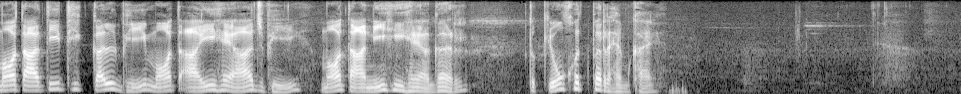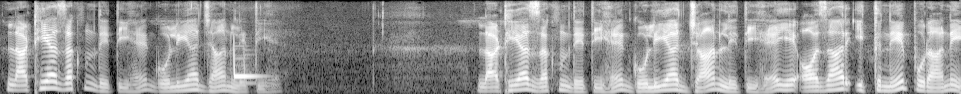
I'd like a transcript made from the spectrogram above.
मौत आती थी कल भी, मौत आई है आज भी, मौत आनी ही है अगर तो क्यों खुद पर रहम खाए? लाठियाँ जख्म देती हैं, गोलियाँ जान लेती है। लाठियाँ जख्म देती हैं, गोलियाँ जान लेती है, ये औज़ार इतने पुराने,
